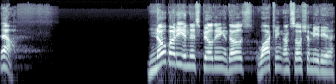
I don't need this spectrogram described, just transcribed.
Now, nobody in this building and those watching on social media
